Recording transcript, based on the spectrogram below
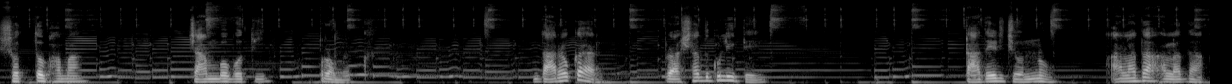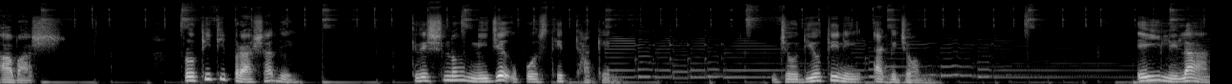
সত্যভামা জাম্ববতী প্রমুখ। দ্বারকার প্রাসাদগুলিতে তাদের জন্য আলাদা আলাদা আবাস। প্রতিটি প্রাসাদে কৃষ্ণ নিজে উপস্থিত থাকেন, যদিও তিনি একজন। এই লীলা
